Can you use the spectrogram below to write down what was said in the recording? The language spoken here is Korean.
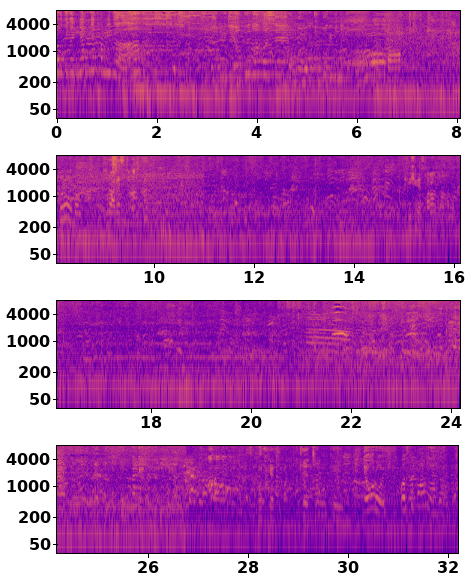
어디가 냠냠합니다. 야 이렇게 옆에도 한 번씩 어머 여기 교복 입은 남자 어. 물 아래서 찍어줄까? 조심해 사람이 많아 어떻게 해줄까? 개창 페이 영어로 버스 뻔히 인정한데?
